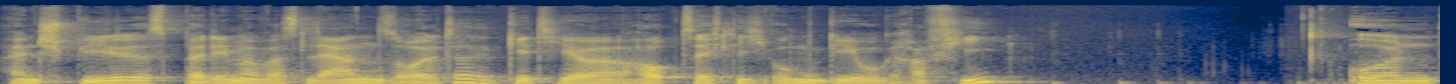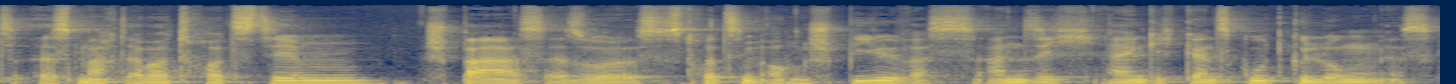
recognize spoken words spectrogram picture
ein Spiel ist, bei dem man was lernen sollte. Geht hier hauptsächlich um Geografie. Und es macht aber trotzdem Spaß. Also es ist trotzdem auch ein Spiel, was an sich eigentlich ganz gut gelungen ist.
